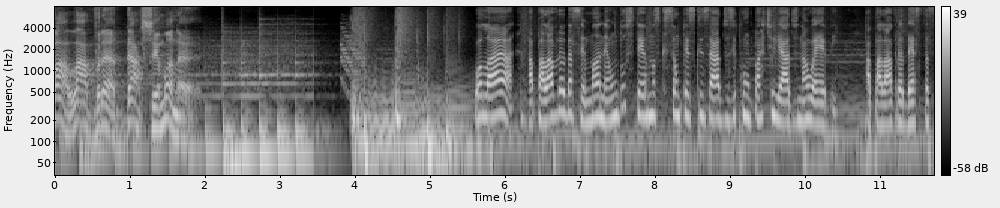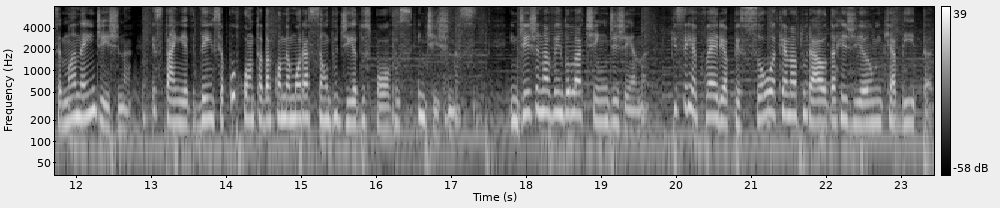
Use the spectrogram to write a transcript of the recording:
Palavra da Semana. Olá! A palavra da semana é um dos termos que são pesquisados e compartilhados na web. A palavra desta semana é indígena. Está em evidência por conta da comemoração do Dia dos Povos Indígenas. Indígena vem do latim indigena, que se refere à pessoa que é natural da região em que habita,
